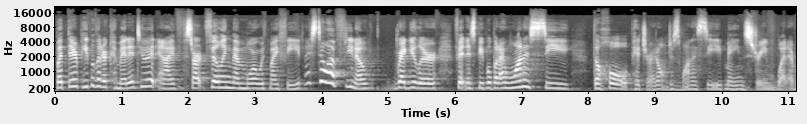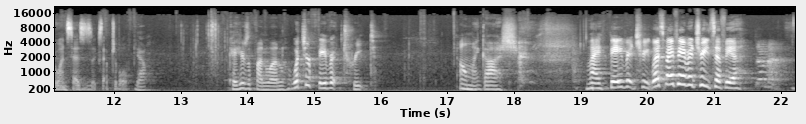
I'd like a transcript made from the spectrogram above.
but they're people that are committed to it. And I start filling them more with my feed. I still have, you know, regular fitness people, but I want to see the whole picture. I don't just mm-hmm. want to see mainstream what everyone says is acceptable. Yeah. Okay, here's a fun one. What's your favorite treat? Oh my gosh. My favorite treat. What's my favorite treat, Sophia? Donuts.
